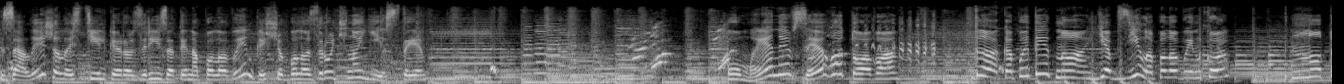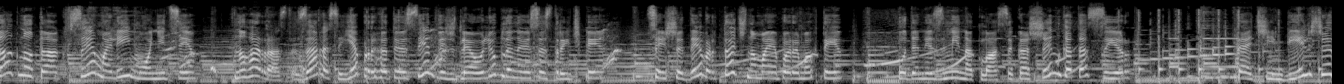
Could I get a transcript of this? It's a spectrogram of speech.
Залишилось тільки розрізати на половинки, щоб було зручно їсти. У мене все готово. Так, апетитно, я б з'їла половинку. Ну так, ну так, все малій Моніці. Ну гаразд, зараз я приготую сендвіч для улюбленої сестрички. Цей шедевр точно має перемогти. Буде незмінна класика, шинка та сир. Та чим більше,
